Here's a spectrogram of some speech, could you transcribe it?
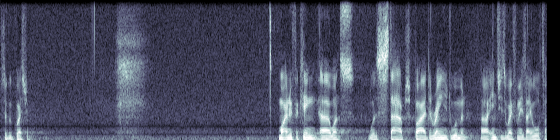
It's a good question. Martin Luther King uh, once was stabbed by a deranged woman uh, inches away from his aorta.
